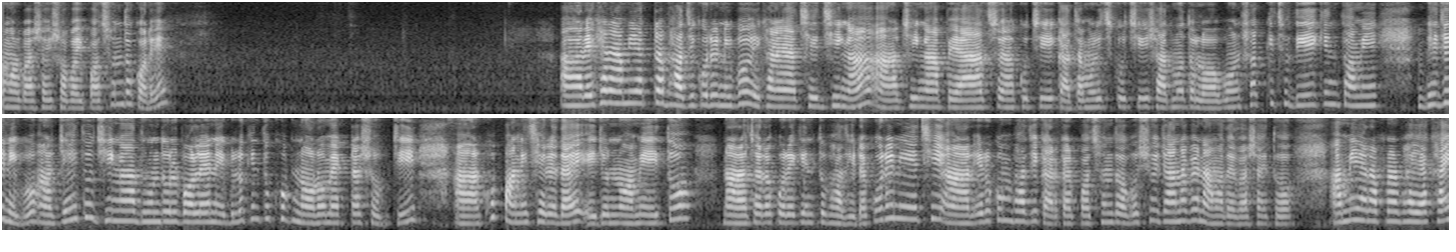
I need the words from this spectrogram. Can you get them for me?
আমার বাসায় সবাই পছন্দ করে। আর এখানে আমি একটা ভাজি করে নিব। এখানে আছে ঝিঙা, আর ঝিঙা, পেঁয়াজ কুচি, কাঁচামরিচ কুচি, স্বাদ মতো লবণ সব কিছু দিয়েই কিন্তু আমি ভেজে নিব। আর যেহেতু ঝিঙা, ধুন্দুল বলেন, এগুলো কিন্তু খুব নরম একটা সবজি আর খুব পানি ছেড়ে দেয় এই জন্য আমি এই তো নাড়াচাড়া করে কিন্তু ভাজিটা করে নিয়েছি। আর এরকম ভাজি কার কার পছন্দ অবশ্যই জানাবেন আমাদের বাসায় তো আমি আর আপনার ভাইয়া খাই,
